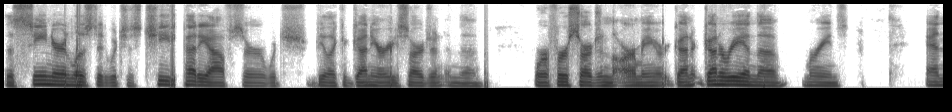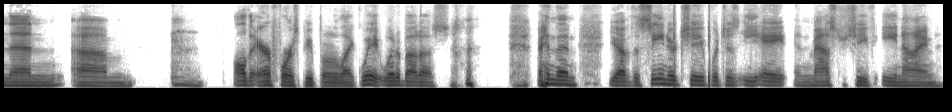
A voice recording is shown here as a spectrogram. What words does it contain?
the senior enlisted, which is chief petty officer, which be like a gunnery sergeant in the or a first sergeant in the army or gun, gunnery in the Marines, and then um, all the Air Force people are like, "Wait, what about us?" and then you have the senior chief, which is E8, and Master Chief E9.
